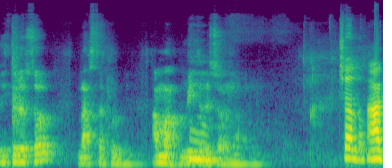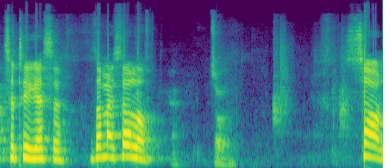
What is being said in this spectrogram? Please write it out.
ভিতরে চল নাস্তা করবি। আমা ভিতরে চল না। চলো। আচ্ছা ঠিক আছে। জামাই চলো। হ্যাঁ, চল। চল।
